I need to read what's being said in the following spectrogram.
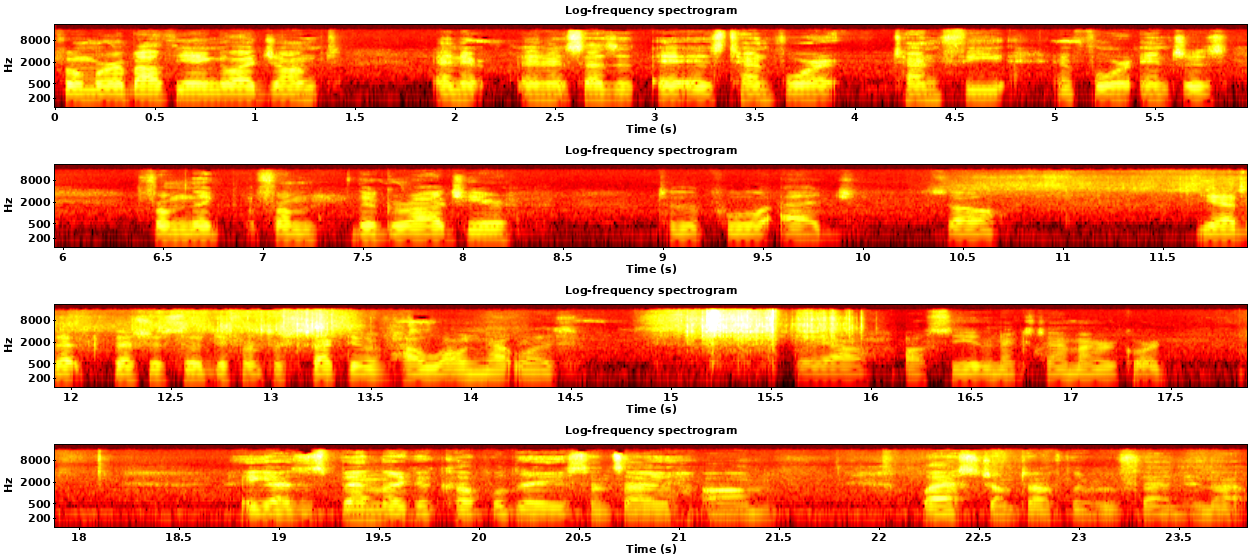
from where about the angle I jumped. And it and it says it, it is 10, 4, 10 feet and 4 inches from the from the garage here to the pool edge. So, yeah, that that's just a different perspective of how long that was. So yeah, I'll see you the next time I record. Hey guys, it's been like a couple days since I um last jumped off the roof then in that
